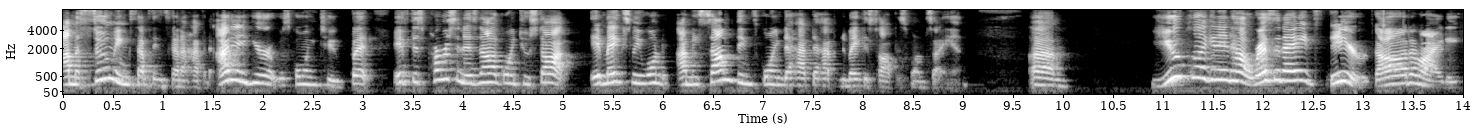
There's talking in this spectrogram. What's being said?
I'm assuming something's going to happen. I didn't hear it was going to, but if this person is not going to stop, it makes me wonder. I mean, something's going to have to happen to make it stop, is what I'm saying. Um, you plugging in how it resonates, dear God Almighty.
